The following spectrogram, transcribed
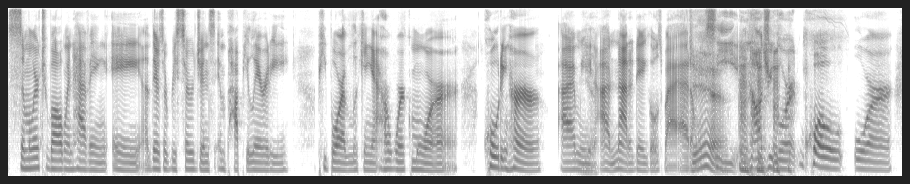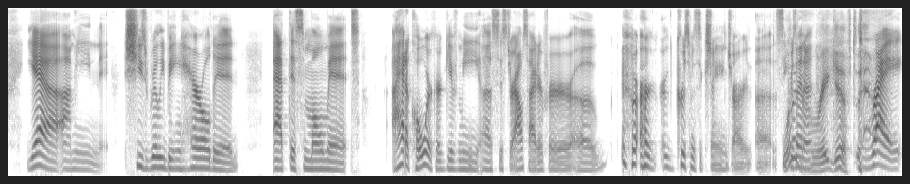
similar to Baldwin having a, there's a resurgence in popularity people are looking at her work more, quoting her. I mean, yeah. I, not a day goes by I don't yeah. see an Audre Lorde quote or, yeah, I mean, she's really being heralded at this moment. I had a coworker give me a Sister Outsider for uh, our, our, Christmas exchange, our uh, Secret what a Santa. Great gift, right?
